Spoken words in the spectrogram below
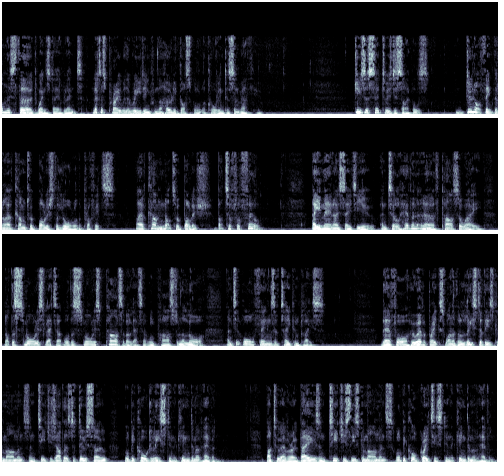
On this third Wednesday of Lent, let us pray with a reading from the Holy Gospel according to St. Matthew. Jesus said to his disciples, Do not think that I have come to abolish the law or the prophets. I have come not to abolish, but to fulfill. Amen, I say to you, until heaven and earth pass away, not the smallest letter or the smallest part of a letter will pass from the law until all things have taken place. Therefore, whoever breaks one of the least of these commandments and teaches others to do so will be called least in the kingdom of heaven. But whoever obeys and teaches these commandments will be called greatest in the kingdom of heaven.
